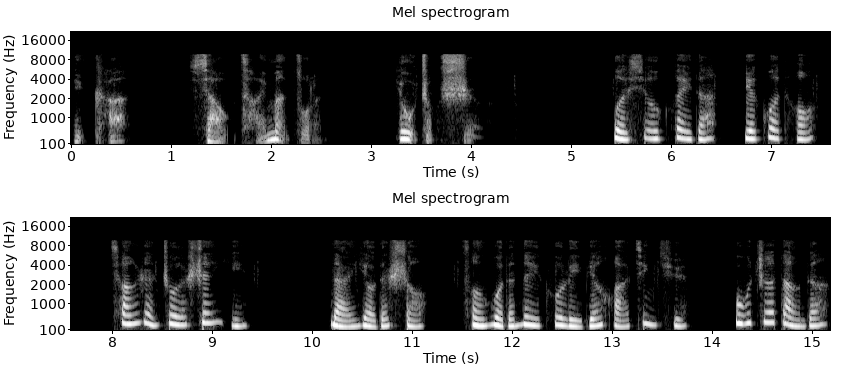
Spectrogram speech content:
你看，下午才满足了你，又这么试了。我羞愧的别过头，强忍住了呻吟。男友的手从我的内裤里边滑进去，无遮挡的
